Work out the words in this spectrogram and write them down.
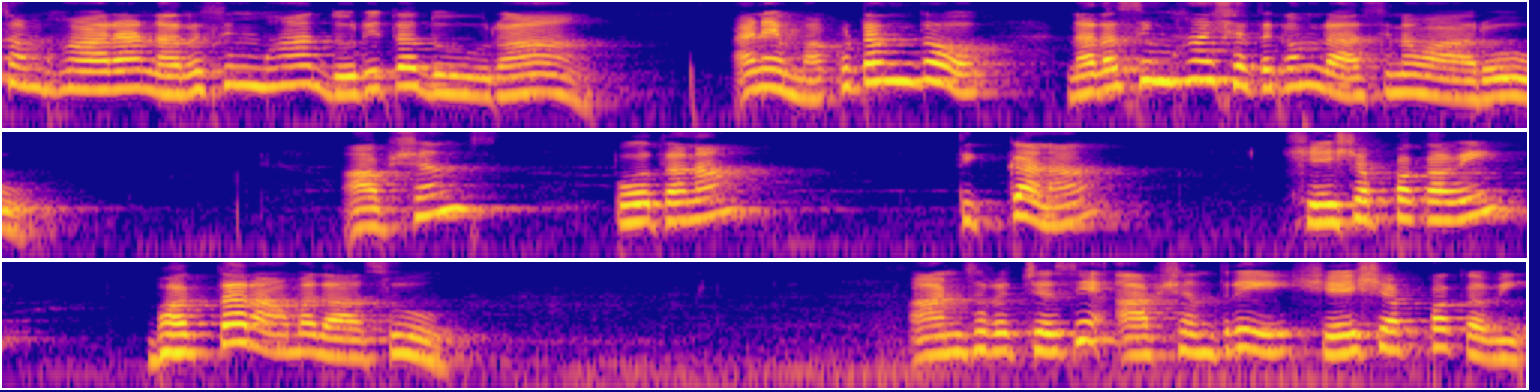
సంహార నరసింహ దురిత దూర అనే మకుటంతో నరసింహ శతకం రాసినవారు. ఆప్షన్స్ పోతన తిక్కన శేషప్ప కవి భక్త రామదాసు. ఆన్సర్ వచ్చేసి option three Seshappa Kavi.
